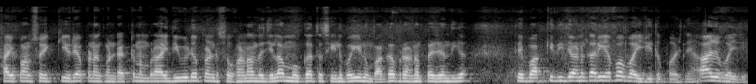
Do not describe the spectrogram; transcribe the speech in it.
28521 ਵੀਰੇ ਆਪਣਾ ਕੰਟੈਕਟ ਨੰਬਰ ਅੱਜ ਦੀ ਵੀਡੀਓ ਪਿੰਡ ਸੁਖਾਣਾ ਦਾ ਜ਼ਿਲ੍ਹਾ ਮੋਗਾ ਤਹਿਸੀਲ ਬਾਈ ਨੂੰ ਬਾਗਾ ਪੁਰਾਣਾ ਪੈ ਜਾਂਦੀ ਆ। ਤੇ ਬਾਕੀ ਦੀ ਜਾਣਕਾਰੀ ਆਪਾਂ ਬਾਈ ਜੀ ਤੋਂ ਪੁੱਛਦੇ ਹਾਂ। ਆਜੋ ਬਾਈ ਜੀ।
